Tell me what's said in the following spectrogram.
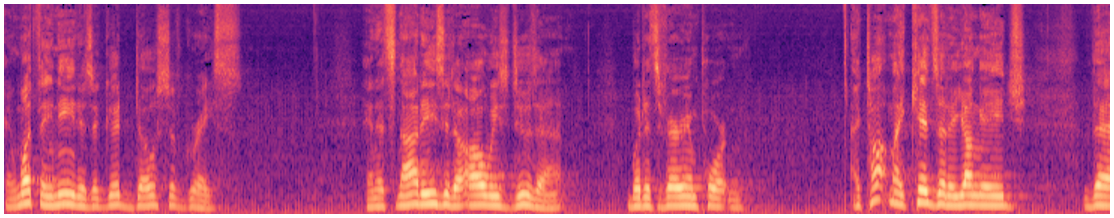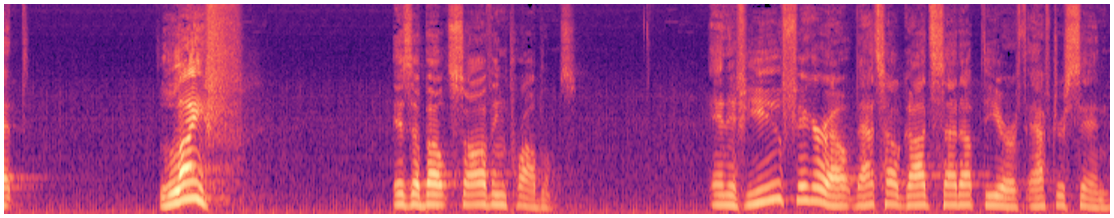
And what they need is a good dose of grace. And it's not easy to always do that, but it's very important. I taught my kids at a young age that life is about solving problems. And if you figure out that's how God set up the earth after sin,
